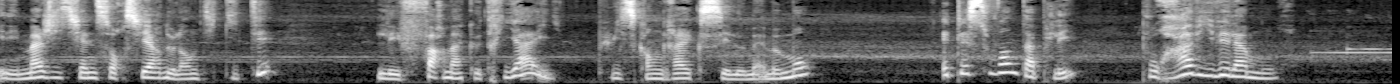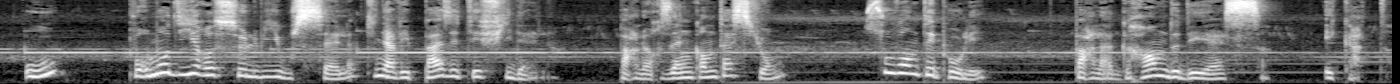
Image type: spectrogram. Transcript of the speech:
Et les magiciennes sorcières de l'Antiquité, les pharmacotriailles, puisqu'en grec c'est le même mot, étaient souvent appelées pour raviver l'amour, ou pour maudire celui ou celle qui n'avait pas été fidèle, par leurs incantations, souvent épaulées par la grande déesse Hécate.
